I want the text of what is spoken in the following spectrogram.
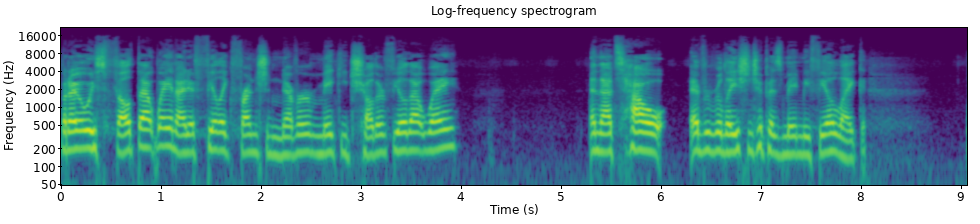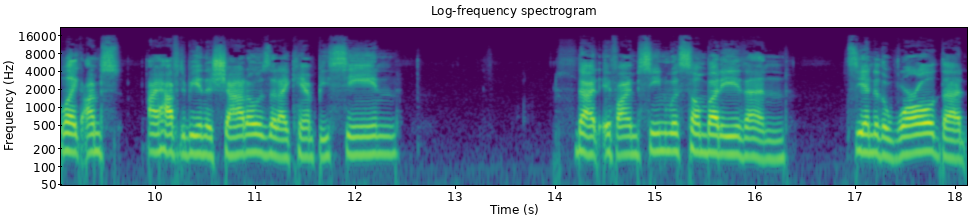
But I always felt that way, and I feel like friends should never make each other feel that way. And that's how every relationship has made me feel like, like I'm, I have to be in the shadows, that I can't be seen. That if I'm seen with somebody, then it's the end of the world. That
